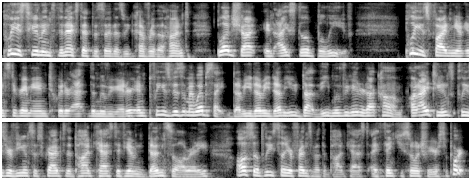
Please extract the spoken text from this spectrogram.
Please tune into the next episode as we cover The Hunt, Bloodshot, and I Still Believe. Please find me on Instagram and Twitter at The Movie Grader, and please visit my website, www.themoviegrader.com. On iTunes, please review and subscribe to the podcast if you haven't done so already. Also, please tell your friends about the podcast. I thank you so much for your support.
